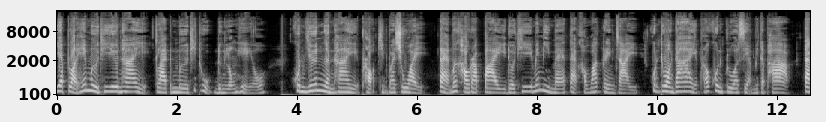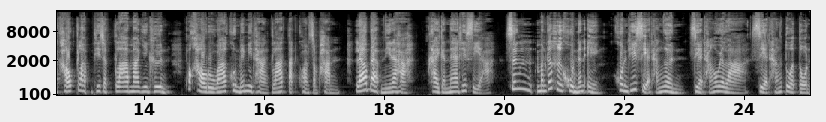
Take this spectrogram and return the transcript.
อย่าปล่อยให้มือที่ยื่นให้ กลายเป็นมือที่ถูกดึงลงเหว คุณยื่นเงินให้ เพราะคิดว่าช่วย แต่เมื่อเขารับไปโดยที่ไม่มีแม้แต่คำว่าเกรงใจ คุณทวงได้ เพราะคุณกลัวเสียมิตรภาพ แต่เขากลับที่จะกล้ามากยิ่งขึ้น เพราะเขารู้ว่าคุณไม่มีทางกล้าตัดความสัมพันธ์ แล้วแบบนี้นะคะ ใครกันแน่ที่เสีย ซึ่งมันก็คือคุณนั่นเอง คุณที่เสียทั้งเงิน เสียทั้งเวลา เสียทั้งตัวตน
